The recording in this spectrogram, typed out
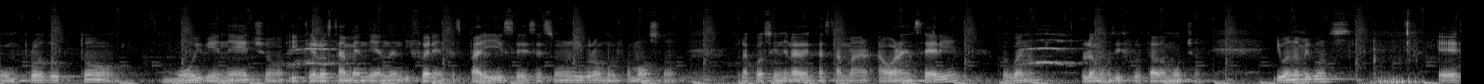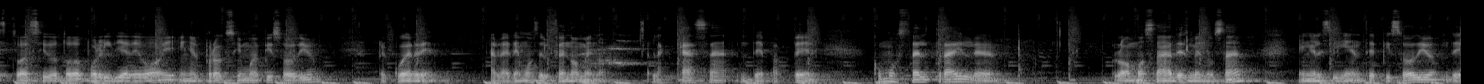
un producto muy bien hecho y que lo están vendiendo en diferentes países. Es un libro muy famoso. La cocinera de Castamar, ahora en serie, pues bueno, lo hemos disfrutado mucho. Y bueno amigos, esto ha sido todo por el día de hoy. En el próximo episodio, recuerden, hablaremos del fenómeno, la casa de papel. ¿Cómo está el tráiler? lo vamos a desmenuzar en el siguiente episodio de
